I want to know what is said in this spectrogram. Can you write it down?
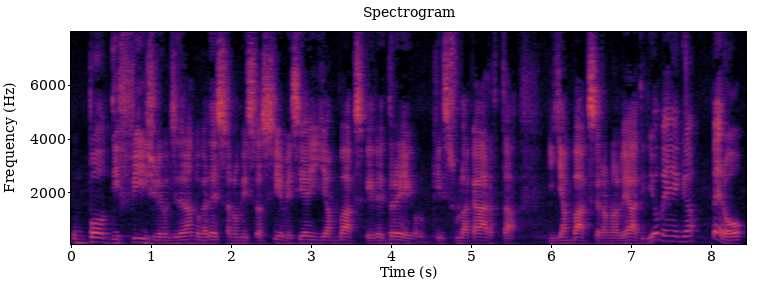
Un po' difficile considerando che adesso hanno messo assieme sia gli Young Bucks che i Red Dragon che sulla carta gli Young Bucks erano alleati di Omega però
